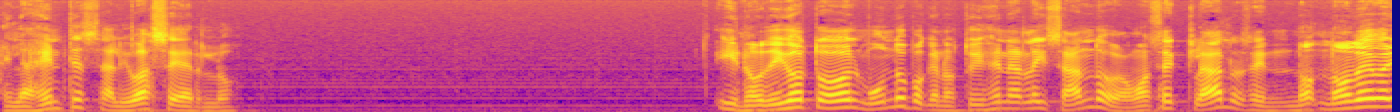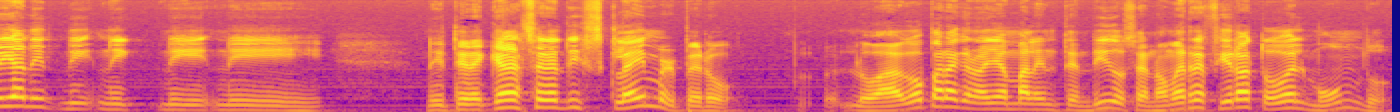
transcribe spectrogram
Y la gente salió a hacerlo. Y no digo todo el mundo porque no estoy generalizando, vamos a ser claros. no, no, debería ni, ni, ni, ni, ni tener que hacer el disclaimer, pero lo hago para que no haya malentendido. O sea, no me refiero a todo el mundo,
